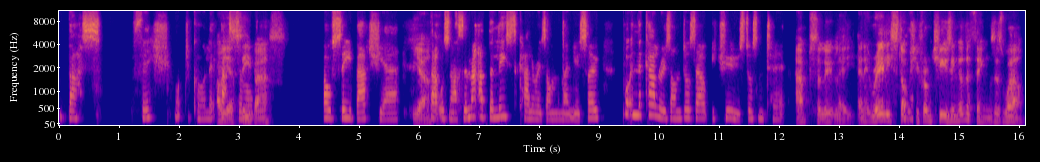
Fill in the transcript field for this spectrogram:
bass fish. What do you call it? Oh yeah, sea bass. Oh, sea bass. Yeah, Yeah. that was nice, and that had the least calories on the menu. So putting the calories on does help you choose, doesn't it? Absolutely. And it really stops you from choosing other things as well.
